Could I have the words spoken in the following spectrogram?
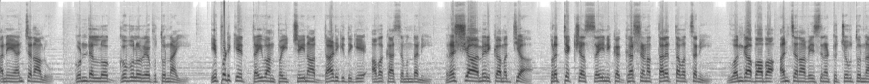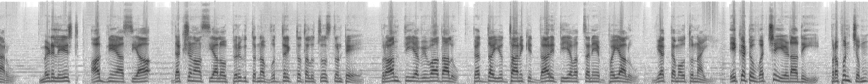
అనే అంచనాలు గుండెల్లో గుబులు రేపుతున్నాయి. ఇప్పటికే తైవాన్పై చైనా దాడికి దిగే అవకాశముందని రష్యా అమెరికా మధ్య ప్రత్యక్ష సైనిక ఘర్షణ తలెత్తవచ్చని వంగాబాబా అంచనా వేసినట్టు చెబుతున్నారు. మిడిల్ ఈస్ట్ ఆగ్నేయాసియా దక్షిణాసియాలో పెరుగుతున్న ఉద్రిక్తతలు చూస్తుంటే ప్రాంతీయ వివాదాలు పెద్ద యుద్ధానికి దారితీయవచ్చనే భయాలు వ్యక్తమవుతున్నాయి. ఇకటు వచ్చే ఏడాది ప్రపంచం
